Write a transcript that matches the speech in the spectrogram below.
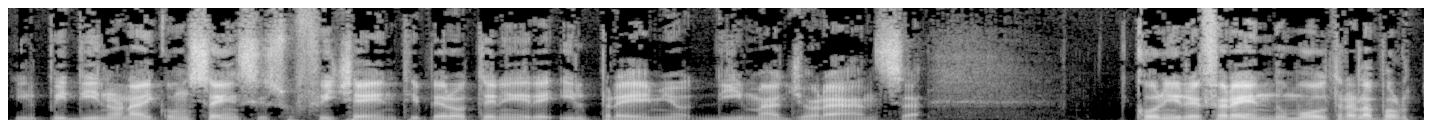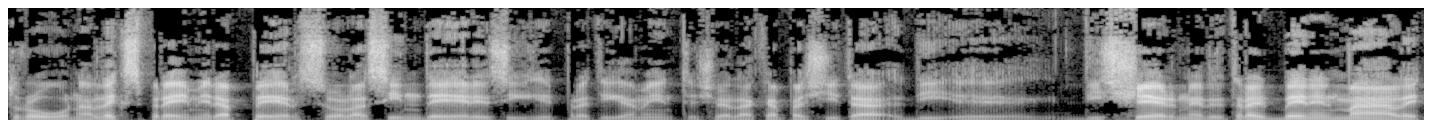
Il PD non ha i consensi sufficienti per ottenere il premio di maggioranza. Con il referendum oltre alla poltrona, l'ex premier ha perso la sinderesi, che praticamente cioè la capacità di eh, discernere tra il bene e il male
